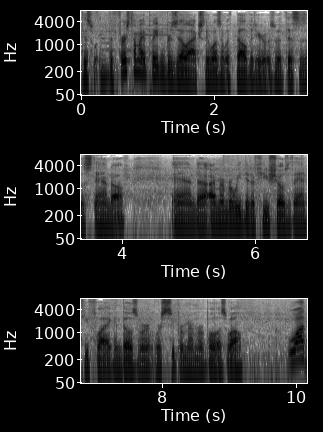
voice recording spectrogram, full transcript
this the first time I played in Brazil actually wasn't with Belvedere. It was with This Is a Standoff, and uh, I remember we did a few shows with Anti Flag, and those were were super memorable as well. What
